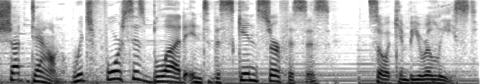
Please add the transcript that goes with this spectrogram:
shut down, which forces blood into the skin surfaces so it can be released.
